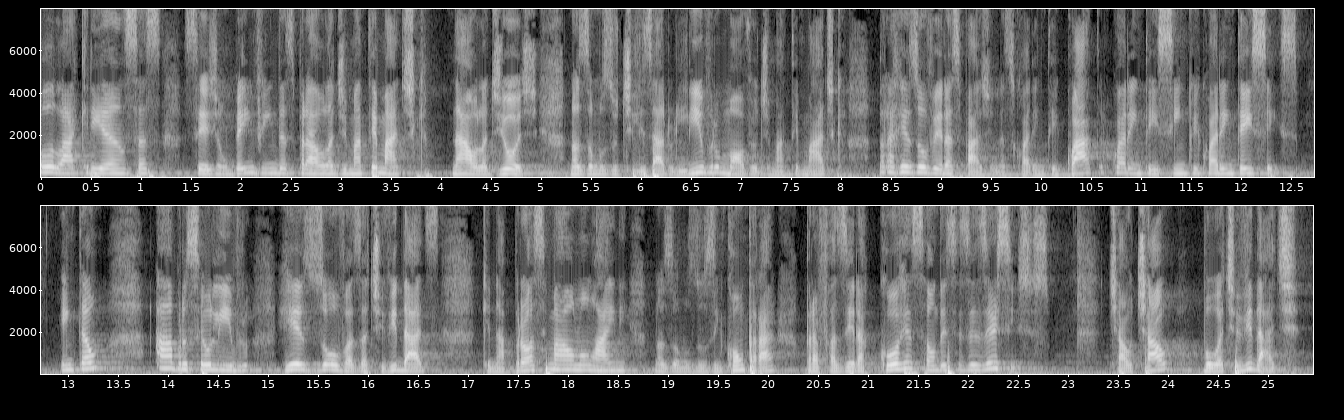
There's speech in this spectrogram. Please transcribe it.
Olá, crianças! Sejam bem-vindas para a aula de matemática. Na aula de hoje, nós vamos utilizar o livro móvel de matemática para resolver as páginas 44, 45 e 46. Então, abra o seu livro, resolva as atividades, que na próxima aula online nós vamos nos encontrar para fazer a correção desses exercícios. Tchau, tchau, boa atividade!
